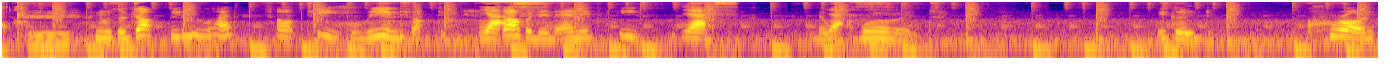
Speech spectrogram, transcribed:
Okay. And it was a duckbill who had sharp teeth, really sharp teeth. Yes. Sharper than any teeth Yes. in the Yes. world. It could crunch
